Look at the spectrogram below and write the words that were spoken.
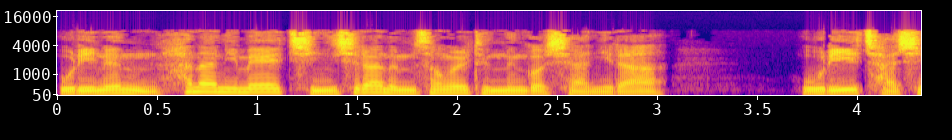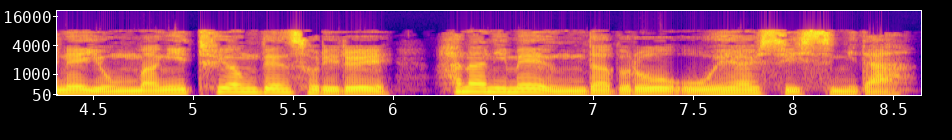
우리는 하나님의 진실한 음성을 듣는 것이 아니라 우리 자신의 욕망이 투영된 소리를 하나님의 응답으로 오해할 수 있습니다.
